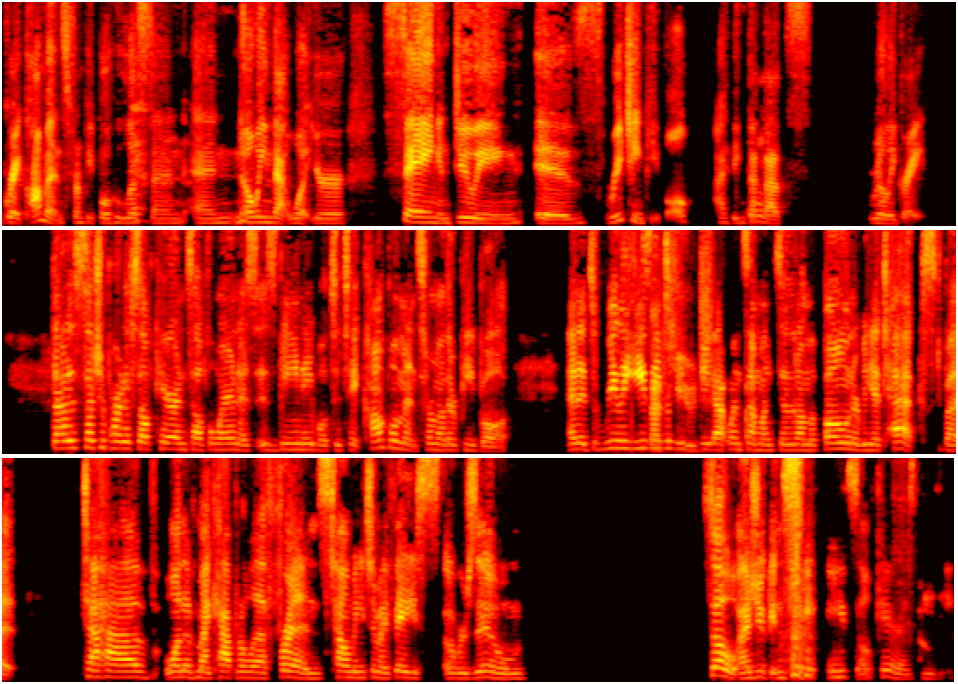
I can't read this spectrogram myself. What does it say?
great comments from people who listen yeah. and knowing that what you're saying and doing is reaching people. I think that mm. that's really great that is such a part of self-care and self-awareness is being able to take compliments from other people. And it's really easy That's for me to do that when someone says it on the phone or via text but to have one of my capital f friends tell me to my face over zoom. So as you can see self-care is easy.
